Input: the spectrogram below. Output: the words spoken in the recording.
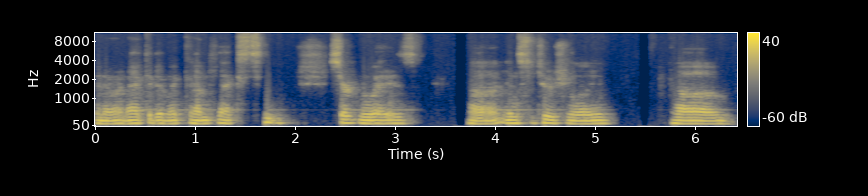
you know an academic context in certain ways, uh, institutionally. Um,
